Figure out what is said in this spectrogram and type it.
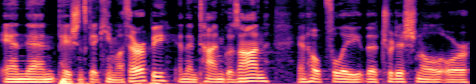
And then patients get chemotherapy, and then time goes on, and hopefully the traditional or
